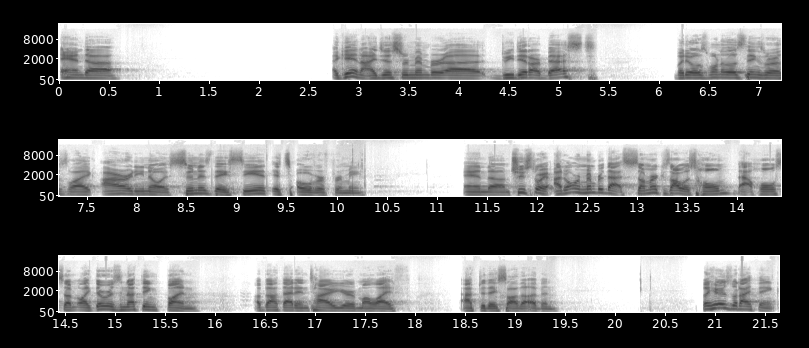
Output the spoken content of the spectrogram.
and uh, again, I just remember uh, we did our best but it was one of those things where I was like, I already know as soon as they see it, it's over for me. And um, true story, I don't remember that summer because I was home that whole summer. Like there was nothing fun about that entire year of my life after they saw the oven. But here's what I think.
